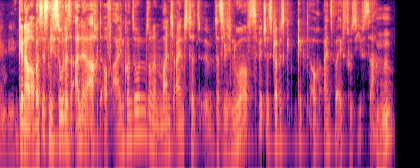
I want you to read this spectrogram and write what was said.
Irgendwie. Genau, aber es ist nicht so, dass alle acht auf allen Konsolen, sondern manch eins tatsächlich nur auf Switch. Ich glaube, es gibt auch ein, zwei Exklusivsachen. Mhm.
